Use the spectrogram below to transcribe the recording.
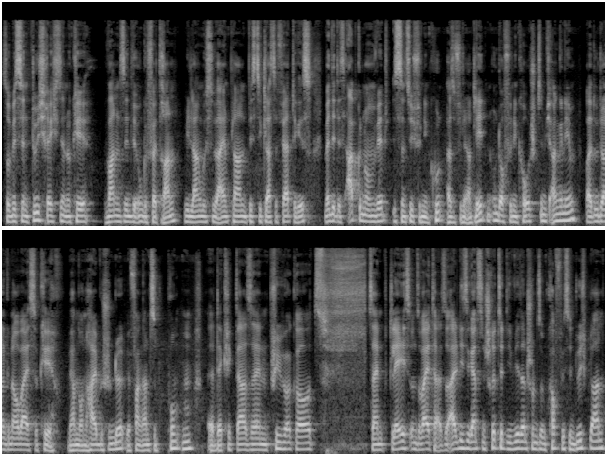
So ein bisschen durchrechnen, okay, wann sind wir ungefähr dran, wie lange müssen wir einplanen, bis die Klasse fertig ist. Wenn dir das abgenommen wird, ist es natürlich für den Kunden, also für den Athleten und auch für den Coach ziemlich angenehm, weil du dann genau weißt, okay, wir haben noch eine halbe Stunde, wir fangen an zu pumpen, äh, der kriegt da seinen Pre-Workout, sein Glaze und so weiter. Also all diese ganzen Schritte, die wir dann schon so im Kopf ein bisschen durchplanen,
